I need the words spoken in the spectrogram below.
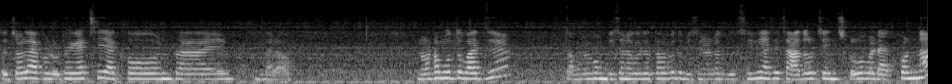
তো চলো এখন উঠে গেছি, এখন প্রায়, দাঁড়াও, নটা মতো বাজে। তো আমার এখন বিছানা গোছাতে হবে, তো বিছানাটা গুছিয়ে নিয়ে আছে চাদর চেঞ্জ করব বাট এখন না,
